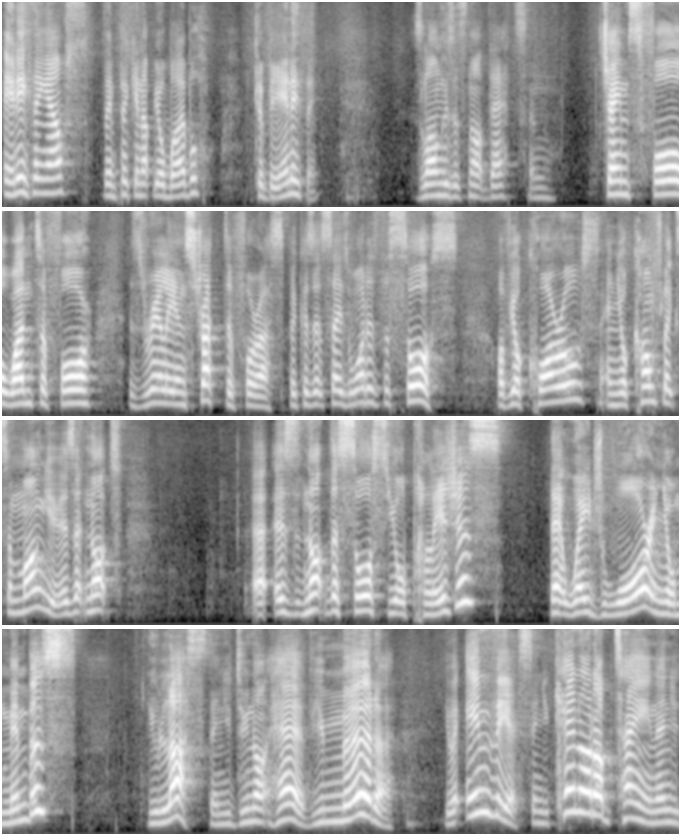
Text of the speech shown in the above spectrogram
anything else than picking up your Bible? Could be anything, as long as it's not that. And James 4 1 to 4 is really instructive for us because it says, What is the source of your quarrels and your conflicts among you? Is it not, uh, is not the source your pleasures that wage war in your members? You lust and you do not have. You murder. You are envious and you cannot obtain. And you,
